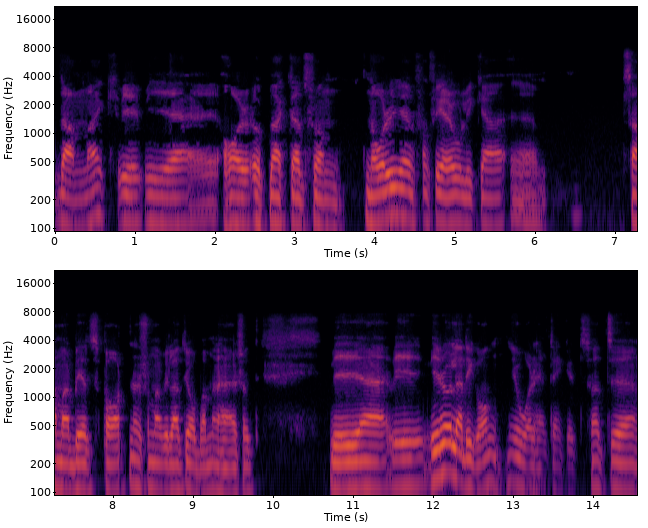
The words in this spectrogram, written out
Danmark. Vi, vi eh, har uppvaktat från Norge, från flera olika eh, samarbetspartners som har velat jobba med det här. Så vi, eh, vi, vi rullade igång i år helt enkelt. Så att eh,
